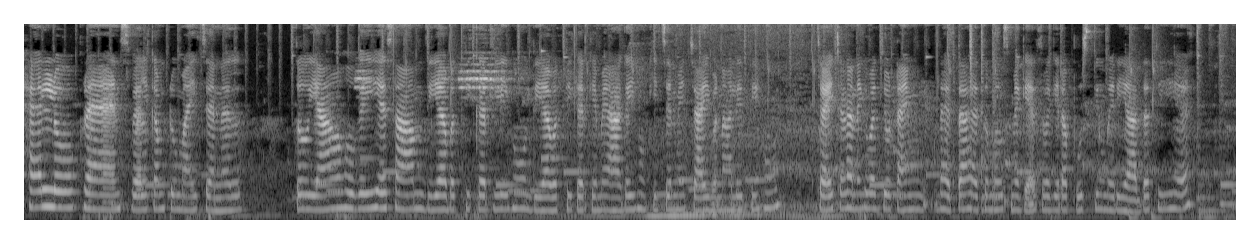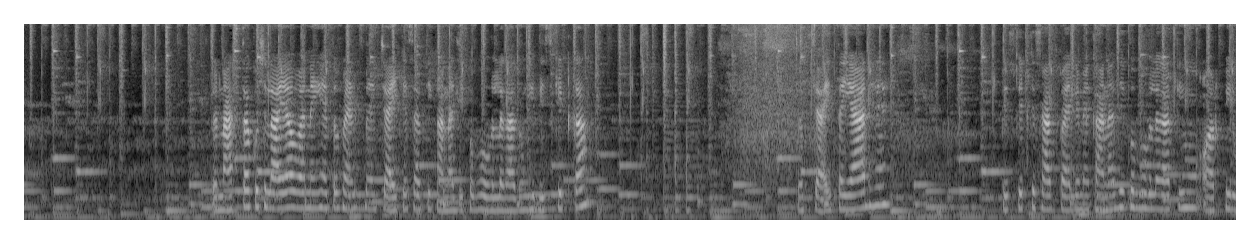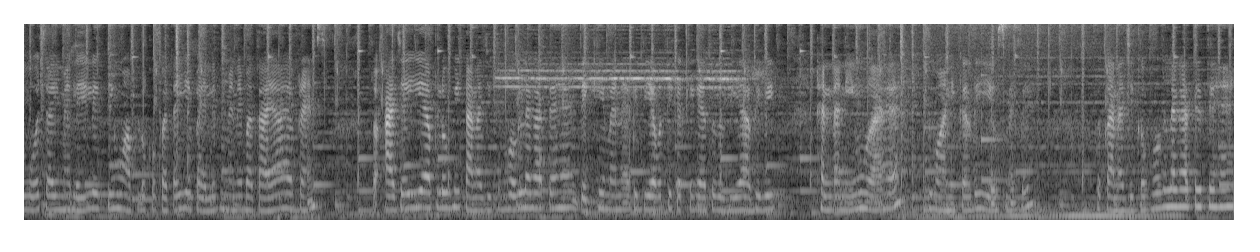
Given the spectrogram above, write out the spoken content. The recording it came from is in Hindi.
Hello friends, welcome to my channel. तो यहाँ हो गई है शाम, दिया बत्ती कर ली हूँ। दिया बत्ती करके मैं आ गई हूँ किचन में, चाय बना लेती हूँ। चाय चढ़ाने के बाद जो टाइम रहता है तो मैं उसमें गैस वगैरह पूछती हूँ, मेरी आदत ही है। तो नाश्ता कुछ लाया हुआ नहीं है तो फ्रेंड्स, मैं चाय के साथ ही खाना जी को भोग लगा दूँगी बिस्किट का। तो चाय तैयार है। बिस्किट के साथ पहले मैं कान्हा जी को भोग लगाती हूँ और फिर वो चाय मैं ले लेती हूँ। आप लोग को पता ही है, पहले भी मैंने बताया है फ्रेंड्स तो आ जाइए, आप लोग भी कान्हा जी को भोग लगाते हैं। देखिए, मैंने अभी दिया बत्ती करके गया तो दिया अभी भी ठंडा नहीं हुआ है, धुआँ निकल रही है उसमें से। तो कान्हा जी को भोग लगा देते हैं।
